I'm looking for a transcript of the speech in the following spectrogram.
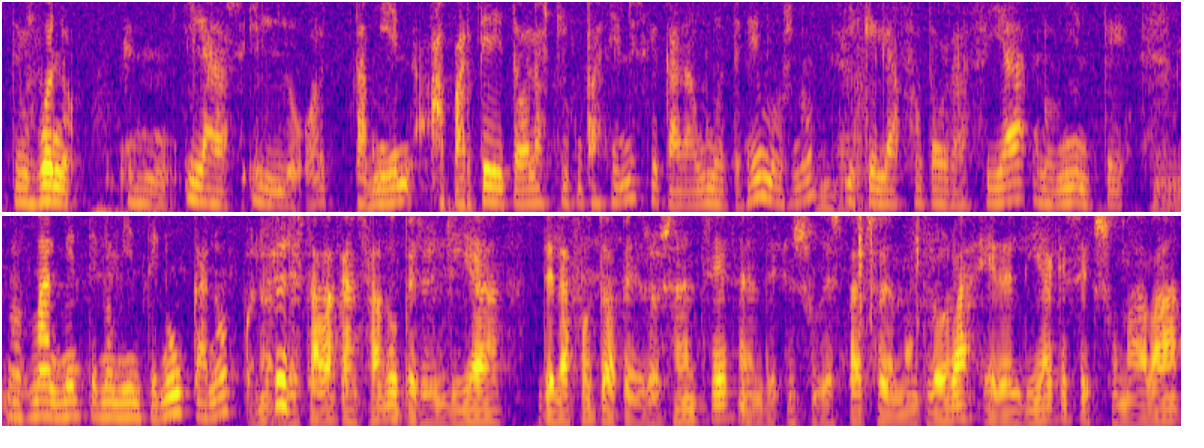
Entonces, bueno, en- y, las, y luego también, aparte de todas las preocupaciones que cada uno tenemos, ¿no? Y que la fotografía no miente, normalmente no miente nunca, ¿no? Bueno, él estaba cansado, pero el día de la foto a Pedro Sánchez, en, el de- en su despacho de Monclora, era el día que se exhumaba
